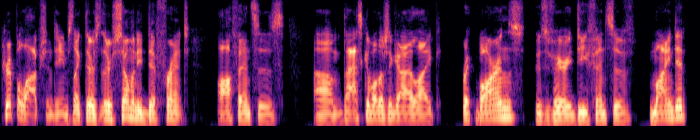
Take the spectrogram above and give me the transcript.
triple option teams. Like there's there's so many different offenses. Um, basketball, there's a guy like Rick Barnes who's very defensive minded,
